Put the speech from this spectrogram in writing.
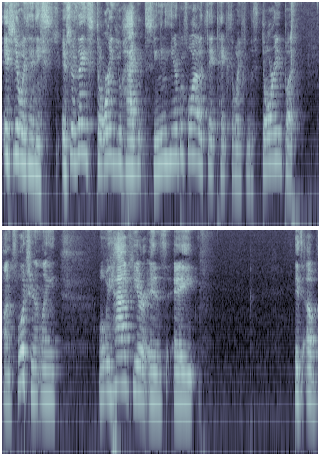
if there was any if there's any story you hadn't seen here before i would say it takes away from the story but unfortunately what we have here is a is a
